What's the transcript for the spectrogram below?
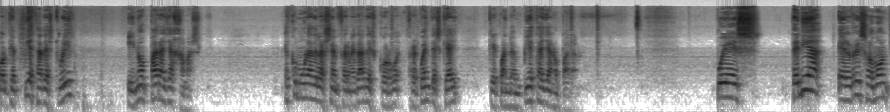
porque empieza a destruir y no para ya jamás. Es como una de las enfermedades frecuentes que hay, que cuando empieza ya no para. Pues tenía el rey Salomón,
